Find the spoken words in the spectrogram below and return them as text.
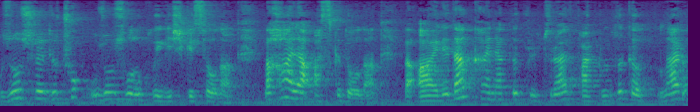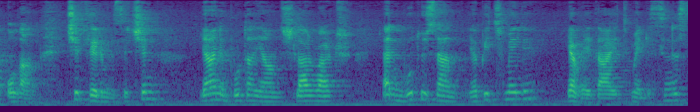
uzun süredir çok uzun soluklu ilişkisi olan ve hala askıda olan ve aileden kaynaklı kültürel farklılıklar olan çiftlerimiz için yani burada yanlışlar var. Yani bu düzen ya bitmeli ya veda etmelisiniz.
